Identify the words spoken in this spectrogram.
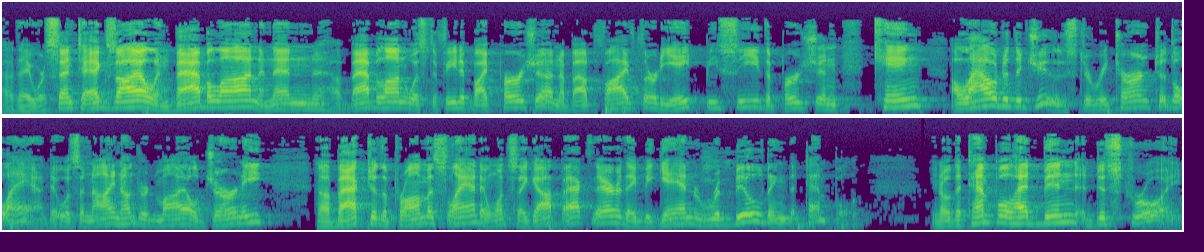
Uh, they were sent to exile in Babylon, and then uh, Babylon was defeated by Persia. And about 538 BC, the Persian king allowed the Jews to return to the land. It was a 900 mile journey uh, back to the promised land, and once they got back there, they began rebuilding the temple. You know, the temple had been destroyed.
